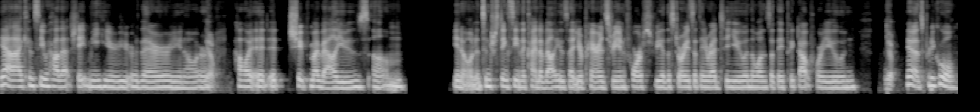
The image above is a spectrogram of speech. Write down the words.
yeah, I can see how that shaped me here or there, you know, or Yep. how it it shaped my values. Um, you know, and it's interesting seeing the kind of values that your parents reinforced via the stories that they read to you and the ones that they picked out for you, and Yep. yeah, it's pretty cool.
